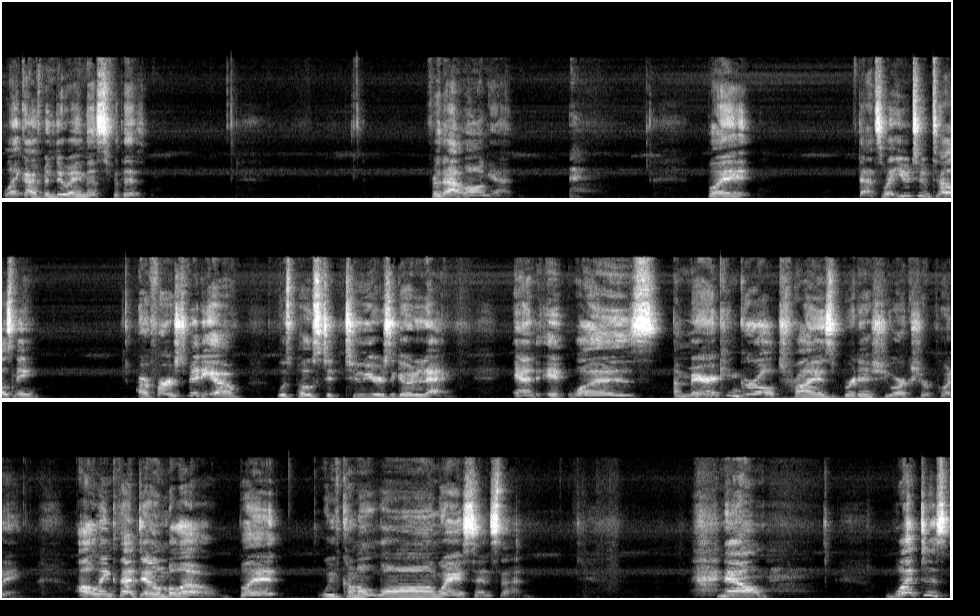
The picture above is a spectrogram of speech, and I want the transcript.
like I've been doing this for this for that long yet. But that's what YouTube tells me. Our first video was posted two years ago today, and it was American Girl Tries British Yorkshire Pudding. I'll link that down below, but we've come a long way since then. Now, what does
